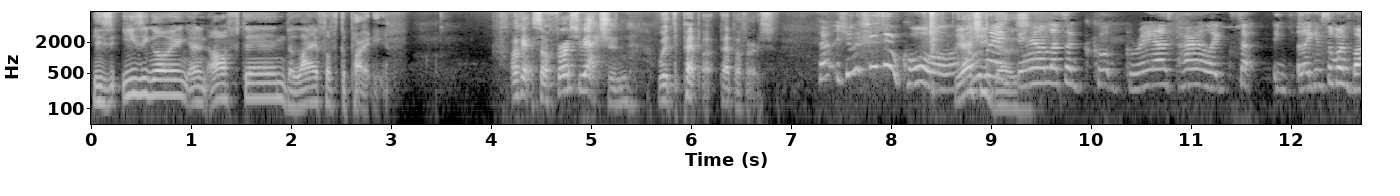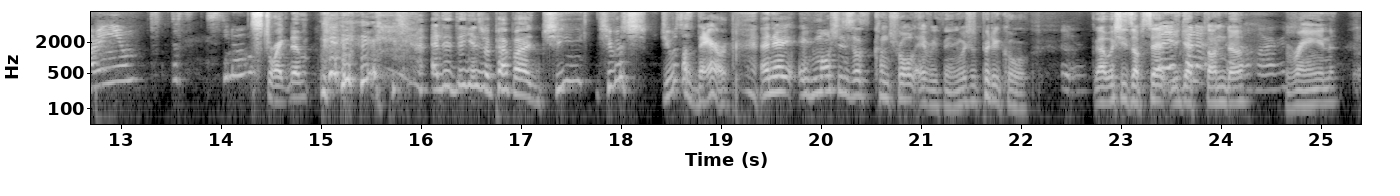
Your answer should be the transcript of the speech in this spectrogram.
He's easygoing and often the life of the party. Okay, so first reaction with Pepa. Pepa first. That- She, she seemed cool. Yeah, I was she like, does. Damn, that's a cool, great ass power. Like, so, like if someone's bothering you, just, just you know. Strike them. and the thing is with Pepa, she she was she was just there, and her emotions just control everything, which is pretty cool. Mm. Like when she's upset, you get thunder, rain. Yeah.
